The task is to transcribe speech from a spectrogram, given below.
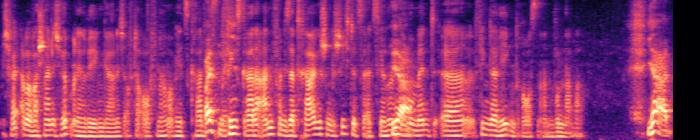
Ich weiß, aber wahrscheinlich hört man den Regen gar nicht auf der Aufnahme, aber jetzt gerade fing es gerade an, von dieser tragischen Geschichte zu erzählen und ja. in dem Moment äh, fing der Regen draußen an. Wunderbar. Ja,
